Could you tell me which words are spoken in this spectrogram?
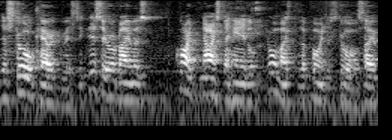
the stall characteristic. This aeroplane was quite nice to handle, almost to the point of stall. So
